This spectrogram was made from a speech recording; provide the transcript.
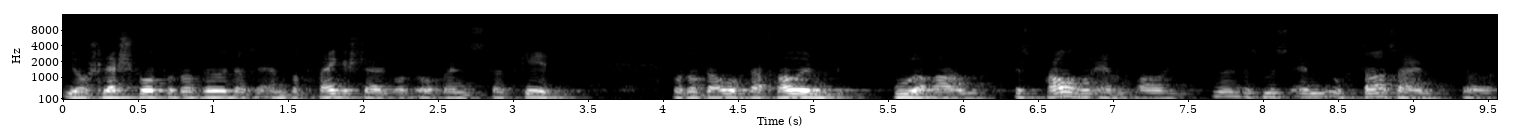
ihr schlecht wird oder so, dass er dort freigestellt wird, auch wenn es das geht. Oder da auch der Frauenruheraum. Das brauchen eben Frauen. Ne? Das muss eben auch da sein. So.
